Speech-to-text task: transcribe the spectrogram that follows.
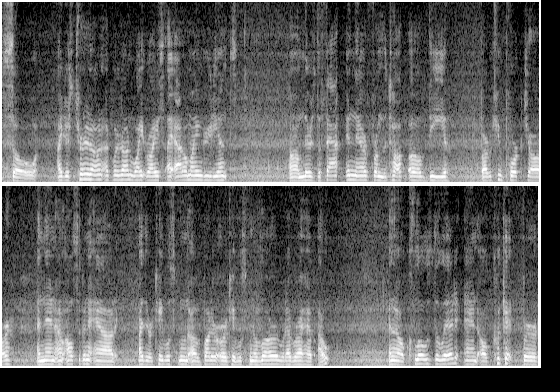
So, I just turn it on, I put it on white rice, I add all my ingredients. Um, there's the fat in there from the top of the barbecue pork jar. And then I'm also going to add either a tablespoon of butter or a tablespoon of lard, whatever I have out. And then I'll close the lid and I'll cook it for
